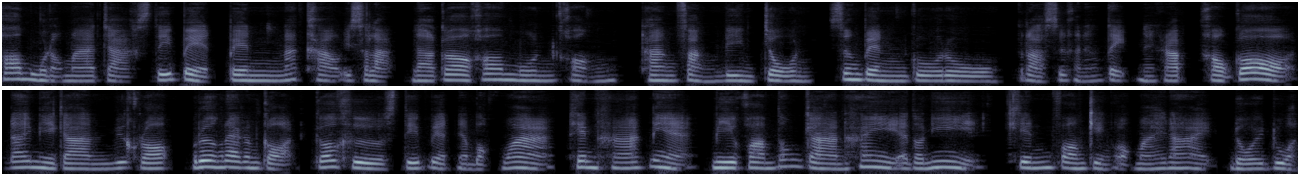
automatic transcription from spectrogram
ข้อมูลออกมาจากสตีเปตเป็นนักข่าวอิสระ แล้วก็ข้อมูลของทางฝั่งดีนโจน ซึ่งเป็นกูรูตลาดซื้อขายนักเตะนะครับ เขาก็ได้มีการวิเคราะห์เรื่องแรกกันก่อน ก็คือสตีเปตเนี่ยบอกว่าเทนฮาร์กเนี่ยมีความต้องการให้แอนโทนีเค้นฟอร์มเก่งออกมาให้ได้โดยด่วน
